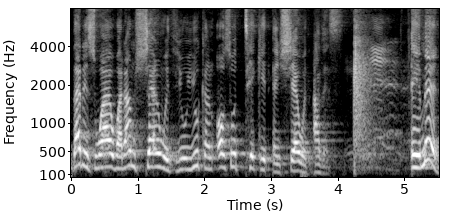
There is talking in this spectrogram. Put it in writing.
That is why what I'm sharing with you, you can also take it and share with others. Amen. Amen.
